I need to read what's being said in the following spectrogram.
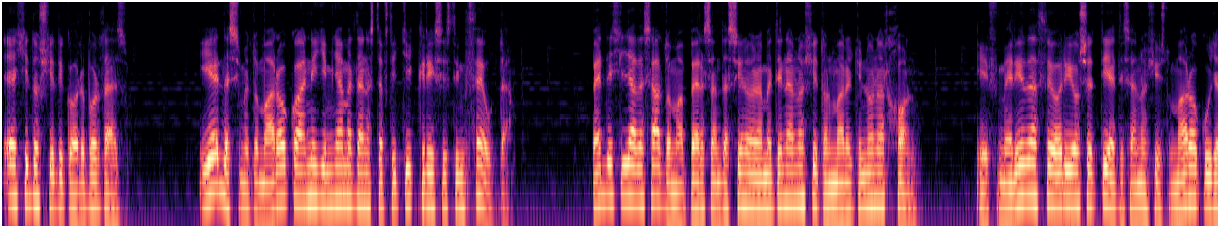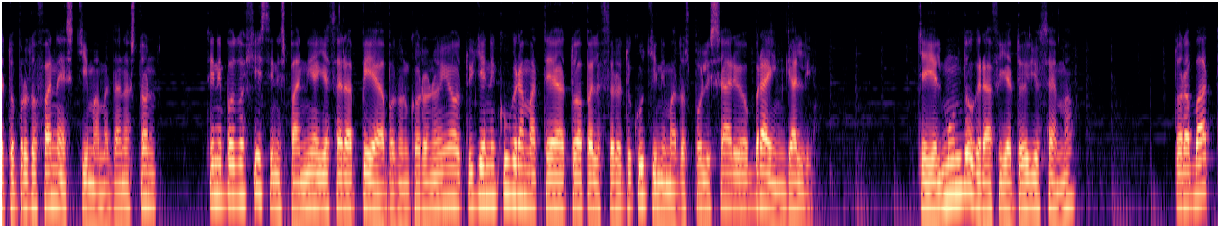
έχει το σχετικό ρεπορτάζ. Η ένταση με το Μαρόκο ανοίγει μια μεταναστευτική κρίση στην Θέουτα. 5.000 άτομα πέρασαν τα σύνορα με την ανοχή των Μαροκινών αρχών. Η εφημερίδα θεωρεί ως αιτία της ανοχής του Μαρόκου για το πρωτοφανές κύμα μεταναστών την υποδοχή στην Ισπανία για θεραπεία από τον κορονοϊό του Γενικού Γραμματέα του Απελευθερωτικού Κινήματος Πολυσάριο Μπράιν Γκαλί. Και η Ελμούντο γράφει για το ίδιο θέμα το Ραμπάτ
